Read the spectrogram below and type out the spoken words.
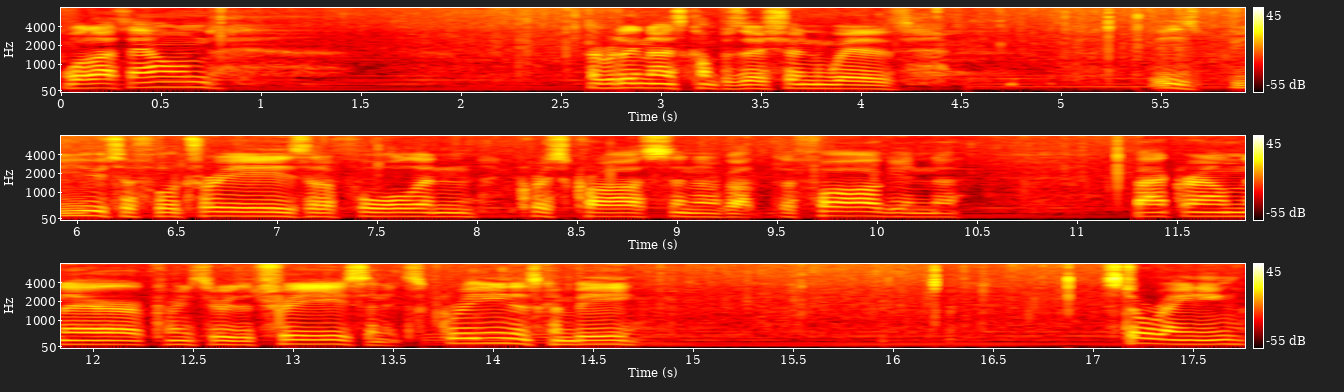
Well, I found a really nice composition with these beautiful trees that have fallen crisscross and I've got the fog in the background there coming through the trees and it's green as can be. Still raining,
